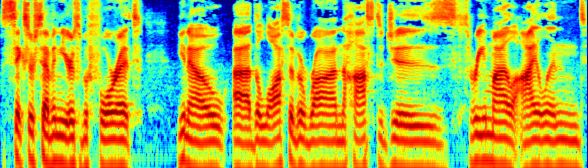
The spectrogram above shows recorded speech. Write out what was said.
six or seven years before it. You know, uh, the loss of Iran, the hostages, Three Mile Island,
